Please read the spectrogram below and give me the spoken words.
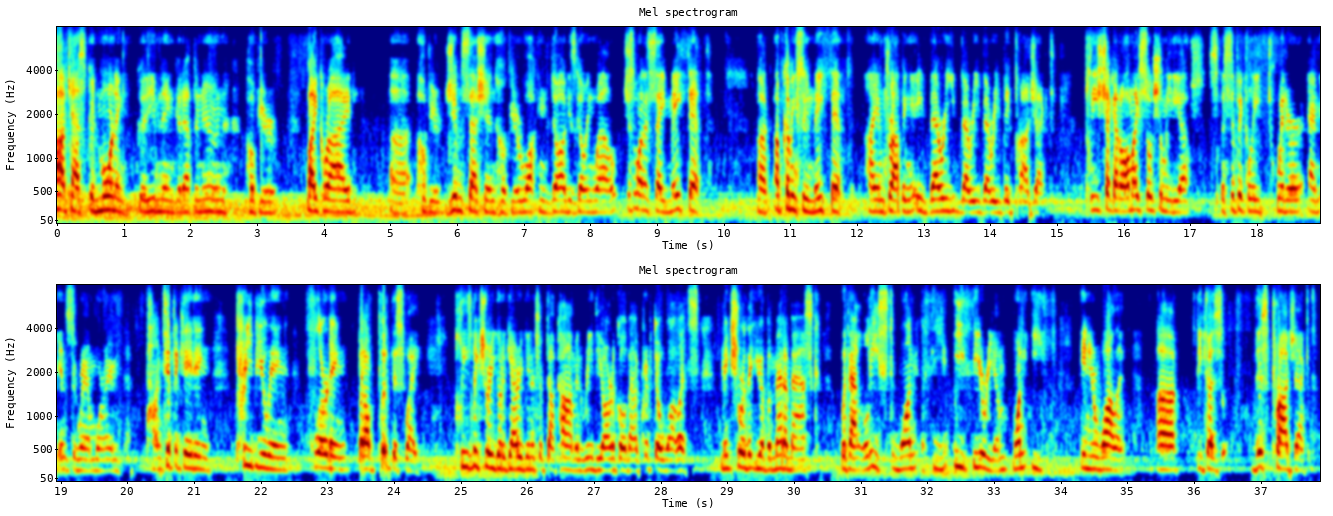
podcast. Good morning, good evening, good afternoon. Hope your bike ride, uh, hope your gym session, hope your walking the dog is going well. Just want to say May 5th, uh, upcoming soon, May 5th, I am dropping a very, very, very big project. Please check out all my social media, specifically Twitter and Instagram, where I'm pontificating, previewing, flirting. But I'll put it this way please make sure you go to garyvaynerchuk.com and read the article about crypto wallets. Make sure that you have a MetaMask with at least one Ethereum, one ETH in your wallet, uh, because this project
